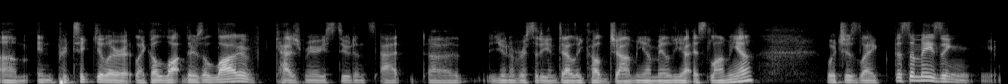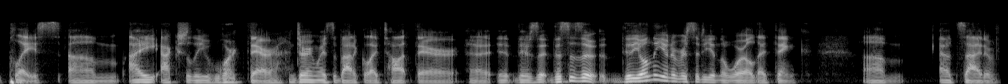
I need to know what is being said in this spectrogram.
um, in particular, like a lot, there's a lot of Kashmiri students at uh, university in Delhi called Jamia Millia Islamia, which is like this amazing place. Um, I actually worked there during my sabbatical. I taught there. Uh, it, there's a, this is a the only university in the world, I think, um, outside of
